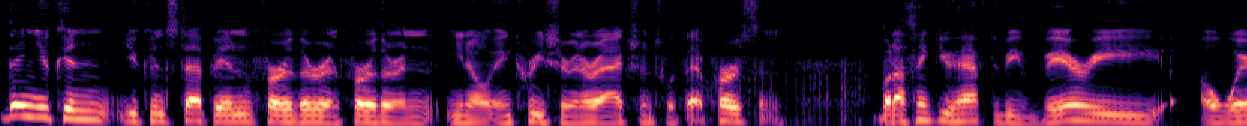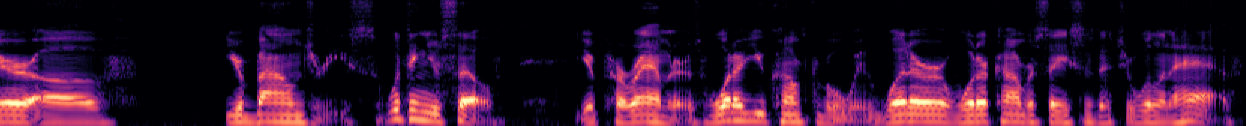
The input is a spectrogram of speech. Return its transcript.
then you can you can step in further and further and you know increase your interactions with that person. But I think you have to be very aware of your boundaries within yourself, your parameters. What are you comfortable with? What are what are conversations that you're willing to have?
